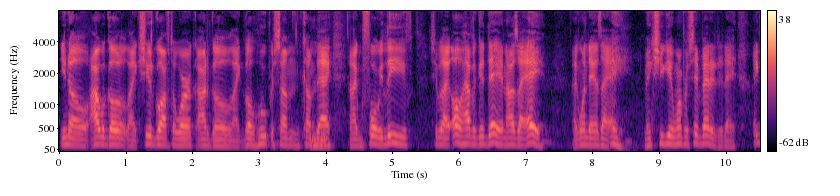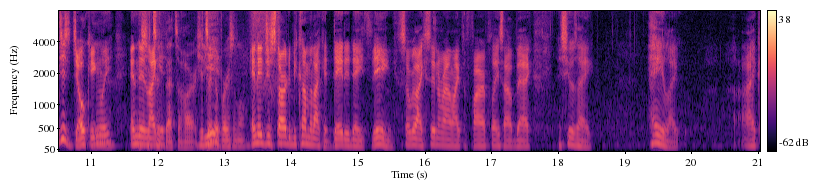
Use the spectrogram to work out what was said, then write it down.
you know, I would go like she would go off to work, I'd go like go hoop or something, come Mm-hmm. back, and like before we leave, she'd be like, "Oh, have a good day." And I was like, "Hey," like one day I was like, "Hey, make sure you get one percent better today," like just jokingly. Yeah. And then she like, took it- that to heart. She took it personal. and it just started becoming like a day to day thing. So we're like sitting around like the fireplace out back, and she was like, "Hey, like, like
